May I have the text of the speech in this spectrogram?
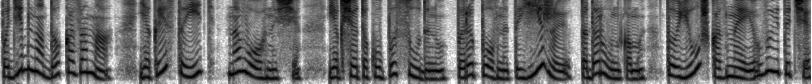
подібна до казана, який стоїть на вогнищі. Якщо таку посудину переповнити їжею та дарунками, то юшка з нею витече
